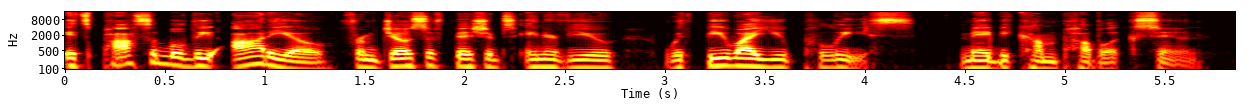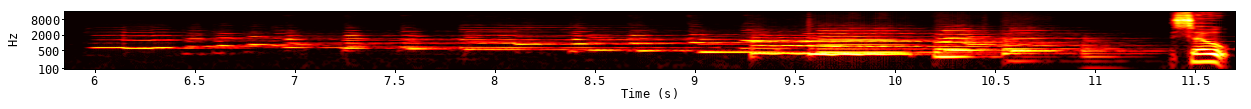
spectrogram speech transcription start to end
it's possible the audio from Joseph Bishop's interview with BYU police may become public soon. So,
